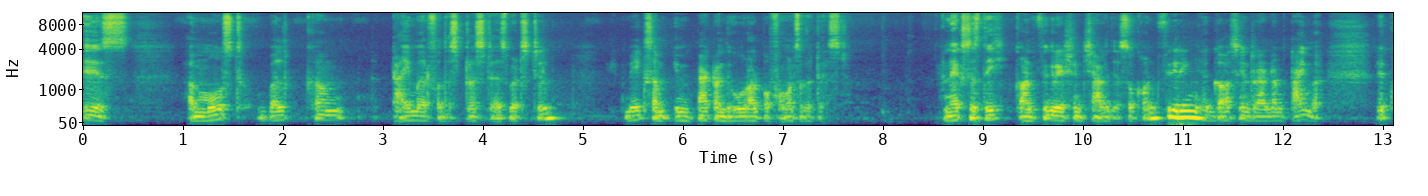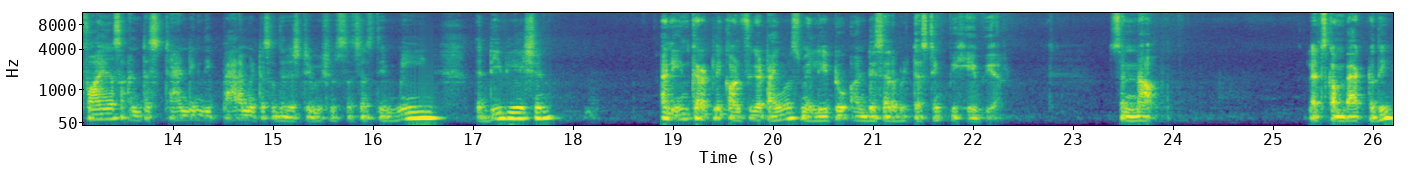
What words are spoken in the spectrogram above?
is a most welcome timer for the stress test but still it makes some impact on the overall performance of the test. Next is the configuration challenges. So configuring a gaussian random timer requires understanding the parameters of the distribution such as the mean the deviation and incorrectly configured timers may lead to undesirable testing behavior so now let's come back to the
